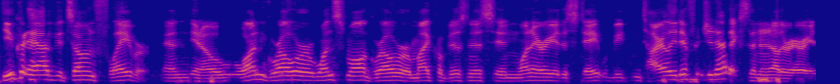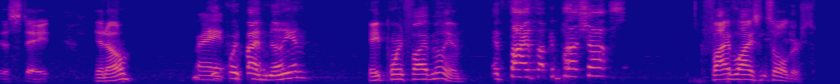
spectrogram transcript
You could have its own flavor. And you know, one grower, one small grower or micro business in one area of the state would be entirely different genetics than another area of the state. You know? Right. 8.5 million 8.5 million. and five fucking pot shops. Five license holders.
